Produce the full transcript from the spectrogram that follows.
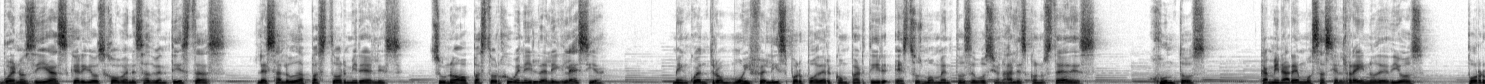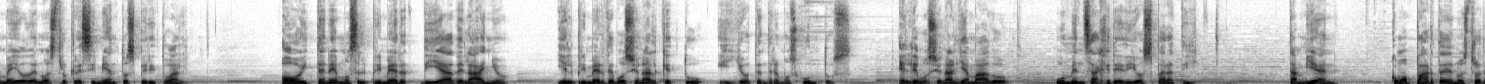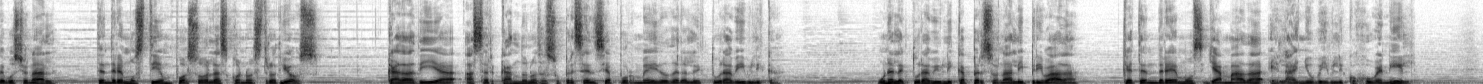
Buenos días, queridos jóvenes adventistas. Les saluda Pastor Mireles, su nuevo pastor juvenil de la iglesia. Me encuentro muy feliz por poder compartir estos momentos devocionales con ustedes. Juntos, caminaremos hacia el reino de Dios por medio de nuestro crecimiento espiritual. Hoy tenemos el primer día del año y el primer devocional que tú y yo tendremos juntos, el devocional llamado Un mensaje de Dios para ti. También, como parte de nuestro devocional, tendremos tiempo a solas con nuestro Dios, cada día acercándonos a su presencia por medio de la lectura bíblica. Una lectura bíblica personal y privada que tendremos llamada el año bíblico juvenil,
